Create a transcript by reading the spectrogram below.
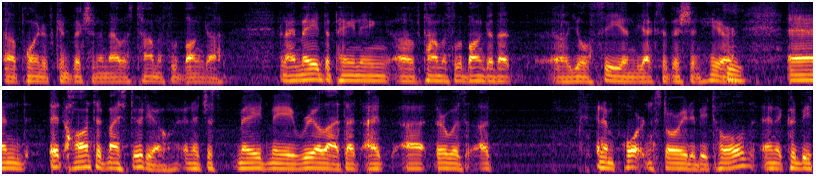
a point of conviction, and that was Thomas Lubanga. And I made the painting of Thomas Lubanga that uh, you'll see in the exhibition here. Mm. And it haunted my studio, and it just made me realize that I, uh, there was a, an important story to be told, and it could be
